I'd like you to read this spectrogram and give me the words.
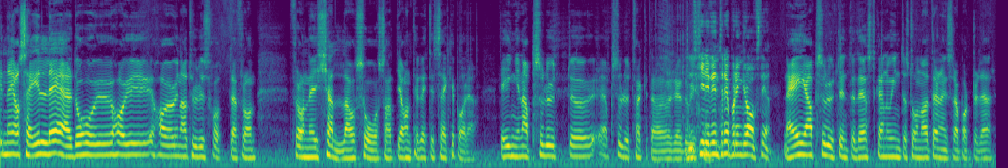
är, när jag säger lär då har, ju, har, har jag ju naturligtvis fått det från, från källa och så, så att jag inte är riktigt säker på det. Det är ingen absolut, uh, absolut fakta. Du skriver inte det på din gravsten? Nej, absolut inte. Det ska nog inte stå några träningsrapporter där.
